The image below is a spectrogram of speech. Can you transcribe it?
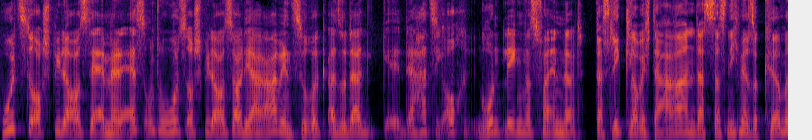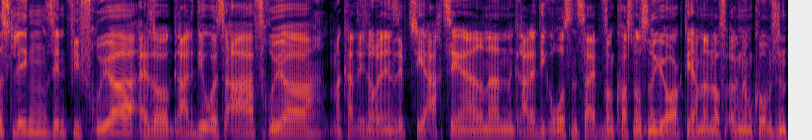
holst du auch Spieler aus der MLS und du holst auch Spieler aus Saudi-Arabien zurück. Also da, da hat sich auch grundlegend was verändert. Das liegt, glaube ich, daran, dass das nicht mehr so Kirmesligen sind wie früher. Also gerade die USA, früher, man kann sich noch in den 70er, 80er erinnern, gerade die großen Zeiten von Cosmos New York, die haben dann auf irgendeinem komischen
